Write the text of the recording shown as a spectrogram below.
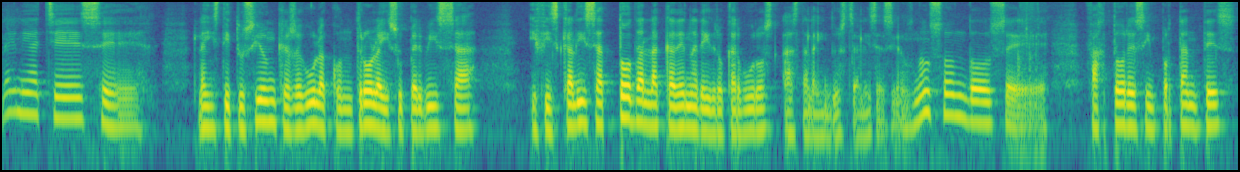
La ANH es eh, la institución que regula, controla y supervisa y fiscaliza toda la cadena de hidrocarburos hasta la industrialización. ¿no? Son dos eh, factores importantes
